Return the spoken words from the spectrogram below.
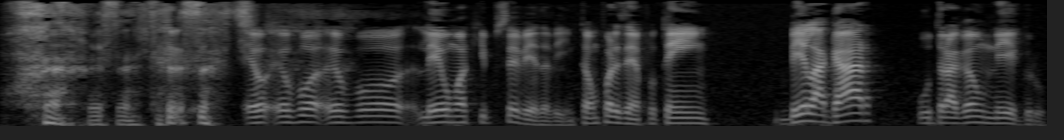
Isso é interessante. Eu, eu, vou, eu vou ler uma aqui pra você ver, Davi. Então, por exemplo, tem Belagar, o Dragão Negro,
